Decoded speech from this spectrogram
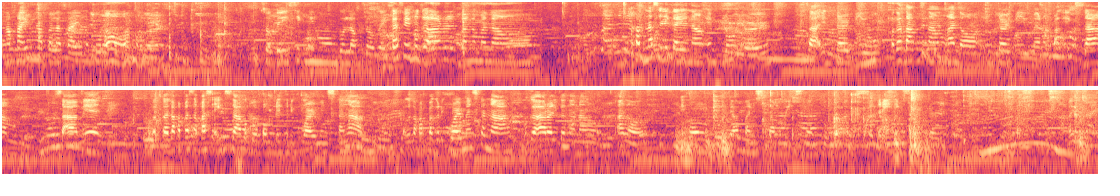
Nakain nga pala tayo. Naturo Oo. So, basic Nihongo lang daw, guys. Kasi mag-aaral pa naman ng pag nasili kayo ng employer sa interview, pagkatapos ng ano, interview, meron pang exam sa amin. Pagka nakapasa ka sa exam, magko-complete requirements ka na. Pag nakapag-requirements ka na, mag-aaral ka na ng ano, Nihongo, Japanese language ng 2 months sa training center. Ayun.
